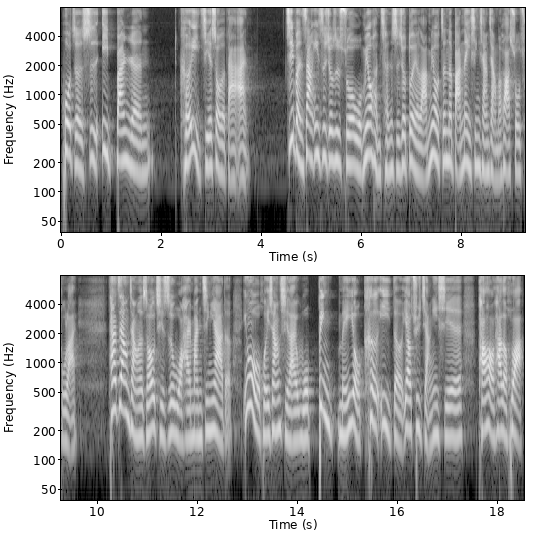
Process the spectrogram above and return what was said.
或者是一般人可以接受的答案。基本上意思就是说我没有很诚实就对了，没有真的把内心想讲的话说出来。他这样讲的时候，其实我还蛮惊讶的，因为我回想起来，我并没有刻意的要去讲一些讨好他的话，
